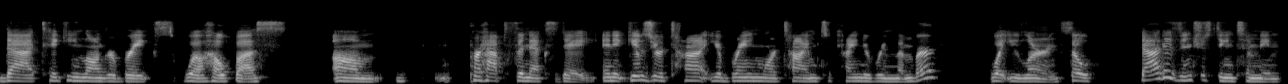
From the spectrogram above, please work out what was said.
that taking longer breaks will help us um, perhaps the next day. And it gives your time, your brain more time to kind of remember what you learned. So that is interesting to me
